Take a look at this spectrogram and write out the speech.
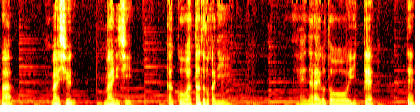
まあ毎週毎日学校終わった後とかに、えー習い事を行ってで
